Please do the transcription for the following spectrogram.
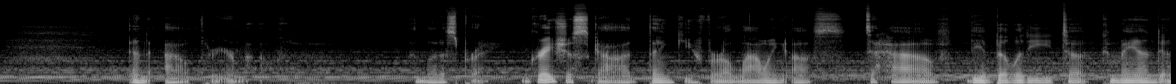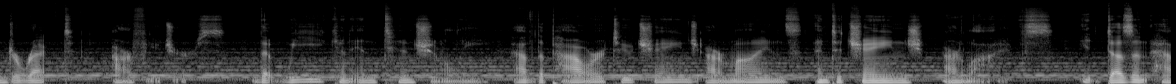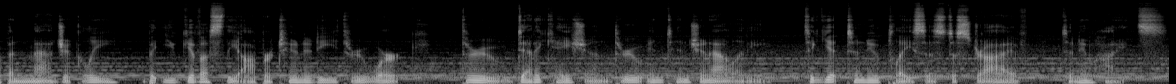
and out through your mouth. And let us pray. Gracious God, thank you for allowing us to have the ability to command and direct our futures, that we can intentionally have the power to change our minds and to change our lives. It doesn't happen magically, but you give us the opportunity through work, through dedication, through intentionality to get to new places, to strive to new heights.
